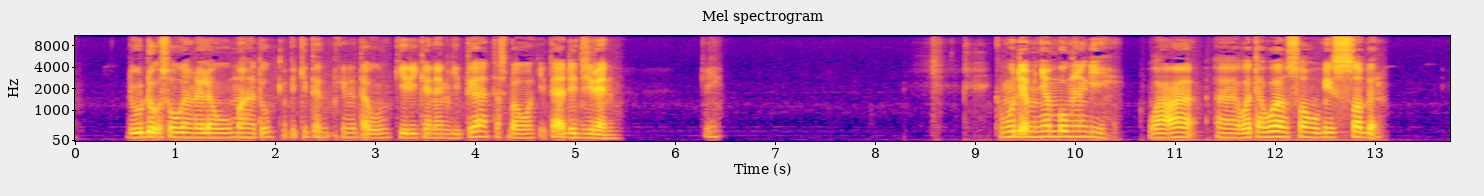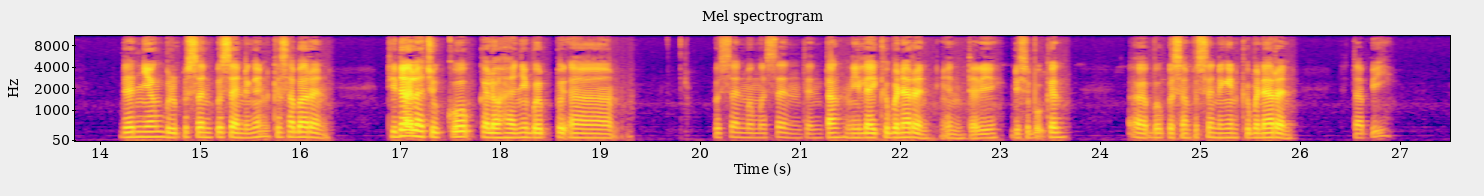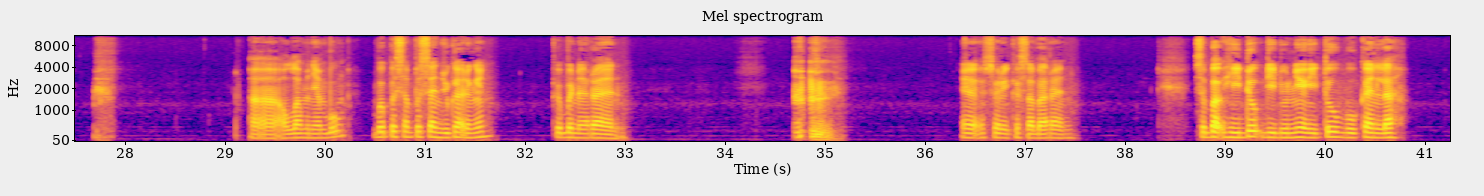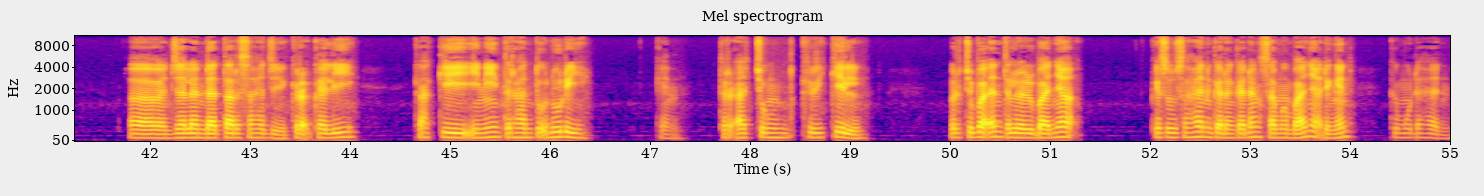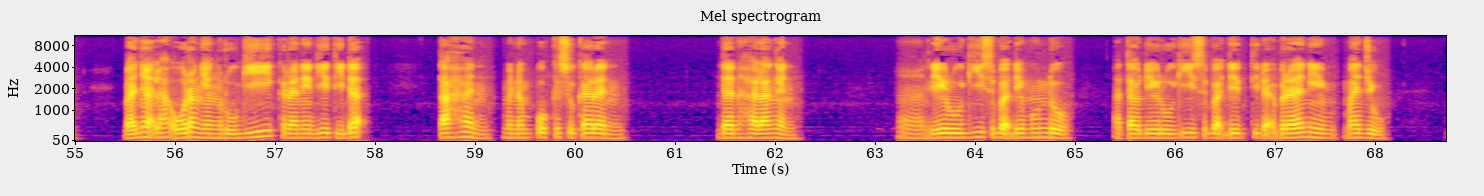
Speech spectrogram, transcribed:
duduk seorang dalam rumah tu tapi kita kena tahu kiri kanan kita atas bawah kita ada jiran. Okay kemudian menyambung lagi. Wa uh, watawassaw bis sabr dan yang berpesan-pesan dengan kesabaran. Tidaklah cukup kalau hanya berpe, uh, pesan memesan tentang nilai kebenaran. Kan tadi disebutkan uh, berpesan-pesan dengan kebenaran. Tetapi uh, Allah menyambung berpesan-pesan juga dengan kebenaran. Eh sorry kesabaran. Sebab hidup di dunia itu bukanlah uh, jalan datar sahaja. Kerap kali kaki ini terhantuk duri. Kan? Teracung kerikil. Percubaan terlalu banyak. Kesusahan kadang-kadang sama banyak dengan kemudahan. Banyaklah orang yang rugi kerana dia tidak tahan menempuh kesukaran dan halangan. Ha, dia rugi sebab dia mundur. Atau dia rugi sebab dia tidak berani maju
